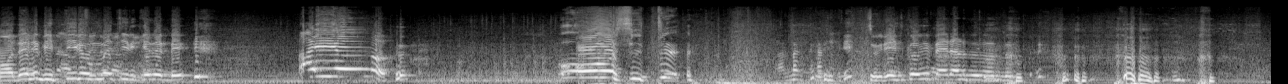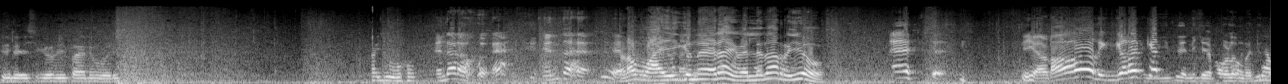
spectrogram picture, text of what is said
മുതൽ ഭിത്തിയിൽ ഉമ്മ വെച്ചിരിക്കുന്നുണ്ട് അയ്യോ. ഓ ഷിറ്റ് സുരേഷ് ഗോപി പേരാണെന്ന് തോന്നുന്നു. സുരേഷ് ഗോപി ഫാന് പോലും. അയ്യോ. എന്താടോ? എന്താ? എടാ വൈകുന്നേരമായി വല്ലതും അറിയോ? എടാ നിങ്ങളൊക്കെ ഇത് എനിക്ക് എപ്പോഴും പറ്റില്ല.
